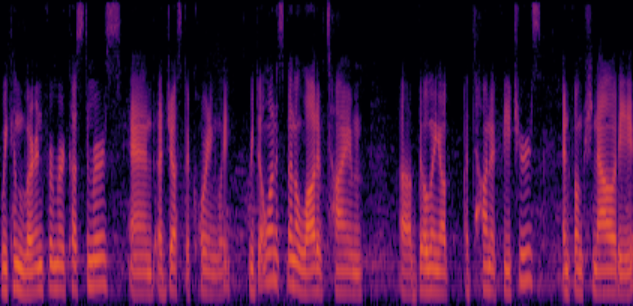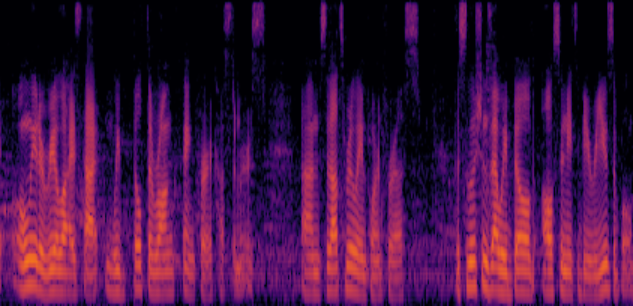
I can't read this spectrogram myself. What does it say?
we can learn from our customers and adjust accordingly. We don't want to spend a lot of time uh, building up a ton of features and functionality only to realize that we built the wrong thing for our customers. Um, so that's really important for us. The solutions that we build also need to be reusable.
